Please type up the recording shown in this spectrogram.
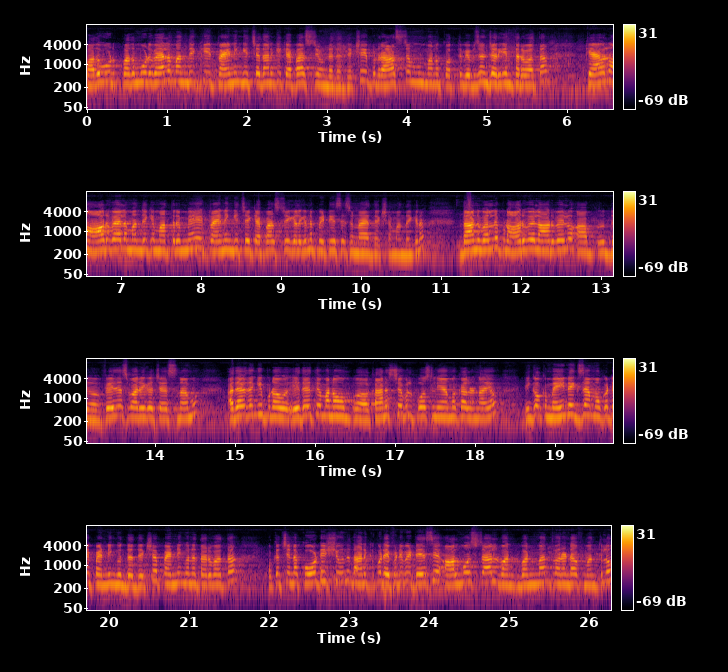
పదమూడు పదమూడు వేల మందికి ట్రైనింగ్ ఇచ్చేదానికి కెపాసిటీ ఉండేది అధ్యక్ష. ఇప్పుడు రాష్ట్రం మన కొత్త విభజన జరిగిన తర్వాత కేవలం ఆరు వేల మందికి మాత్రమే ట్రైనింగ్ ఇచ్చే కెపాసిటీ కలిగిన పీటీసీస్ ఉన్నాయి అధ్యక్ష మన దగ్గర. దానివల్ల ఇప్పుడు ఆరు వేలు ఆరు వేలు ఆ ఫేజెస్ వారీగా చేస్తున్నాము. అదేవిధంగా ఇప్పుడు ఏదైతే మనం కానిస్టేబుల్ పోస్టుల నియామకాలు ఉన్నాయో ఇంకొక మెయిన్ ఎగ్జామ్ ఒకటి పెండింగ్ ఉంది అధ్యక్ష. పెండింగ్ ఉన్న తర్వాత ఒక చిన్న కోర్ట్ ఇష్యూ ఉంది. దానికి కూడా ఎఫిడవిట్ వేసి almost all one one month one and half మంత్లో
